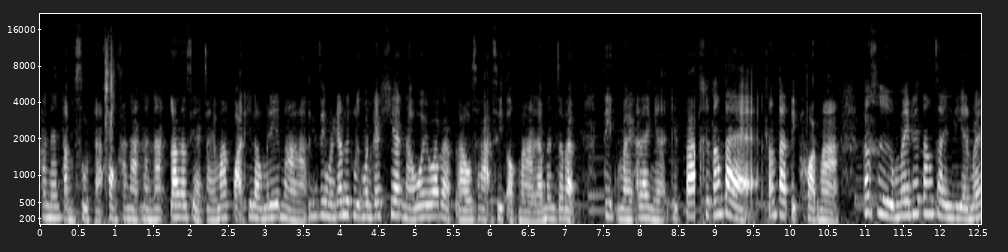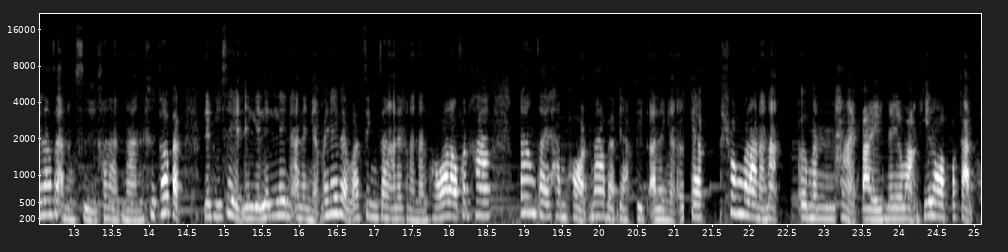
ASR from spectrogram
คะแนนต่ำสุดอะของคณะนั้นอะเราจะเสียใจมากกว่าที่เราไม่ได้มา จริงๆมันก็ลึกๆมันก็เครียดนะเว้ยว่าแบบเราสละสิทธิ์ออกมา แล้วมันจะแบบติดไหมอะไรเงี้ย เก็ตปะคือตั้งแต่ตั้งแต่ติดพอร์ตมา ก็คือไม่ได้ตั้งใจเรียนไม่ได้ตั้งใจอ่านหนังสือขนาดนั้น คือก็แบบเรียนพิเศษเรียนเล่นๆอะไรเงี้ยไม่ได้แบบว่าจริงจังอะไรขนาดนั้น เพราะว่าเราค่อนข้างตั้งใจทำพอร์ตมากแบบอยากติดอะไรเงี้ยแกช่วงเวลานั้นอะ เออมันหายไปในระหว่างที่รอประกาศผ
